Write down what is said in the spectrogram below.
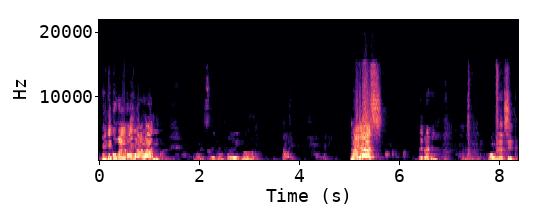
Hindi ko kayo kailangan! Umalis na lang tayo. Layas! Tara na. Maulan si B!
